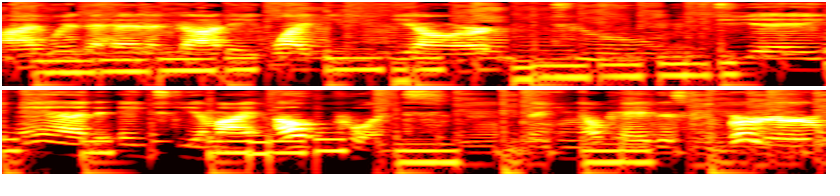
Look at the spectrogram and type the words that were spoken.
I went ahead and got a YDVR to VGA and HDMI output, thinking, okay, this converter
